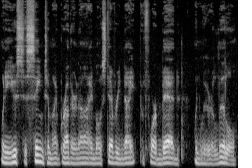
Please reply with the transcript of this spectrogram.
when he used to sing to my brother and I most every night before bed when we were little.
